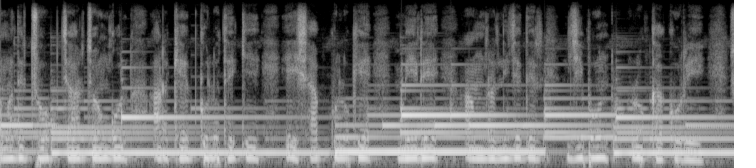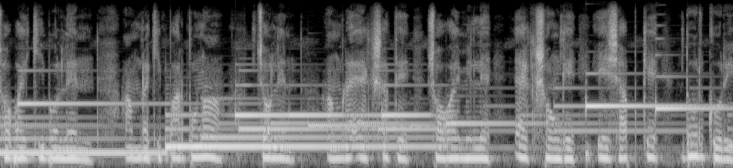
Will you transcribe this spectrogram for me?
আমাদের ঝোপঝাড় জঙ্গল আর ক্ষেতগুলো থেকে এই সাপগুলোকে মেরে আমরা নিজেদের জীবন রক্ষা করি। সবাই কি বলেন? আমরা কি পারব না চলেন আমরা একসাথে সবাই মিলে একসঙ্গে এই সাপকে দূর করি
